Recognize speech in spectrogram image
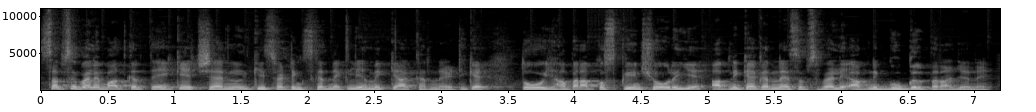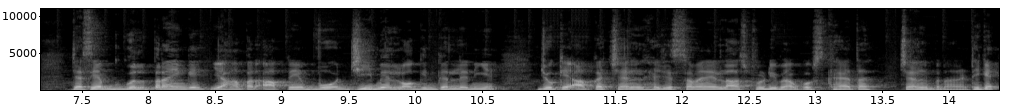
सबसे पहले बात करते हैं कि चैनल की सेटिंग्स करने के लिए हमें क्या करना है, ठीक है? तो यहाँ पर आपको स्क्रीन शो हो रही है। आपने क्या करना है? सबसे पहले आपने गूगल पर आ जाना है। जैसे आप गूगल पर आएँगे, यहाँ पर आपने वो जी मेल कर लेनी है, जो कि आपका चैनल है। जिसका मैंने लास्ट वीडियो में आपको सिखाया था चैनल बनाना, ठीक है?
